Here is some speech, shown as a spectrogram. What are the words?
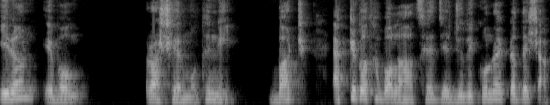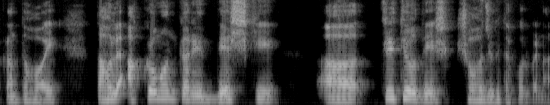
ইরান এবং রাশিয়ার মধ্যে নেই। বাট একটি কথা বলা আছে যে, যদি কোনো একটা দেশ আক্রান্ত হয়, তাহলে আক্রমণকারী দেশকে তৃতীয় দেশ সহযোগিতা করবে না।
